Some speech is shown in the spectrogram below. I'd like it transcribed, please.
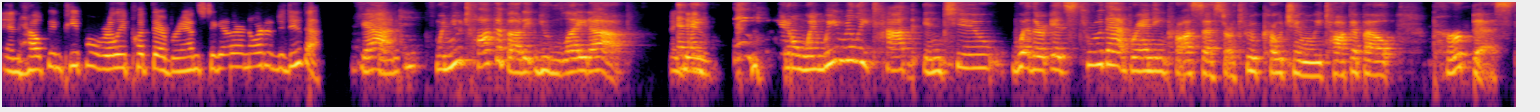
and helping people really put their brands together in order to do that. Yeah. when you talk about it, you light up. I and do. I think, you know, when we really tap into whether it's through that branding process or through coaching, when we talk about purpose,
